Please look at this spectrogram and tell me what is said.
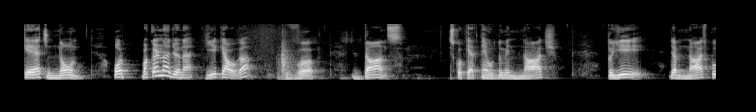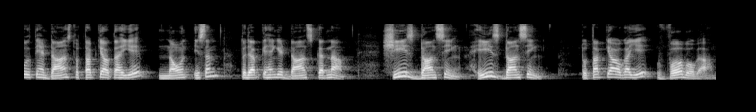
कैच नॉन और पकड़ना जो है ना, ये क्या होगा? वर्ब डांस इसको कहते हैं उर्दू में नाच. तो ये जब नाच बोलते हैं, डांस तो तब क्या होता है ये? नॉन इसम तो जब कहेंगे डांस करना she is dancing he is dancing तो तब क्या होगा ये? वर्ब होगा।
